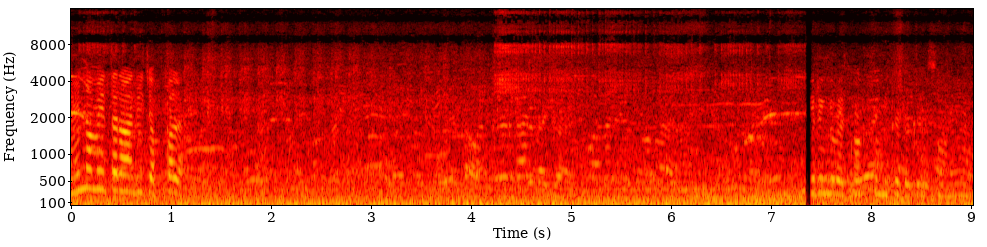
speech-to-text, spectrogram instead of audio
ਇਹ ਨਵੇਂ ਤਰ੍ਹਾਂ ਦੀ ਚੱਪਲ ਹੈ। ਰਿੰਗ ਵੇਖੋ ਤੁਸੀਂ ਕਿੱਡੇ ਕਿੱਡੇ ਸੋਹਣੇ ਆ।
